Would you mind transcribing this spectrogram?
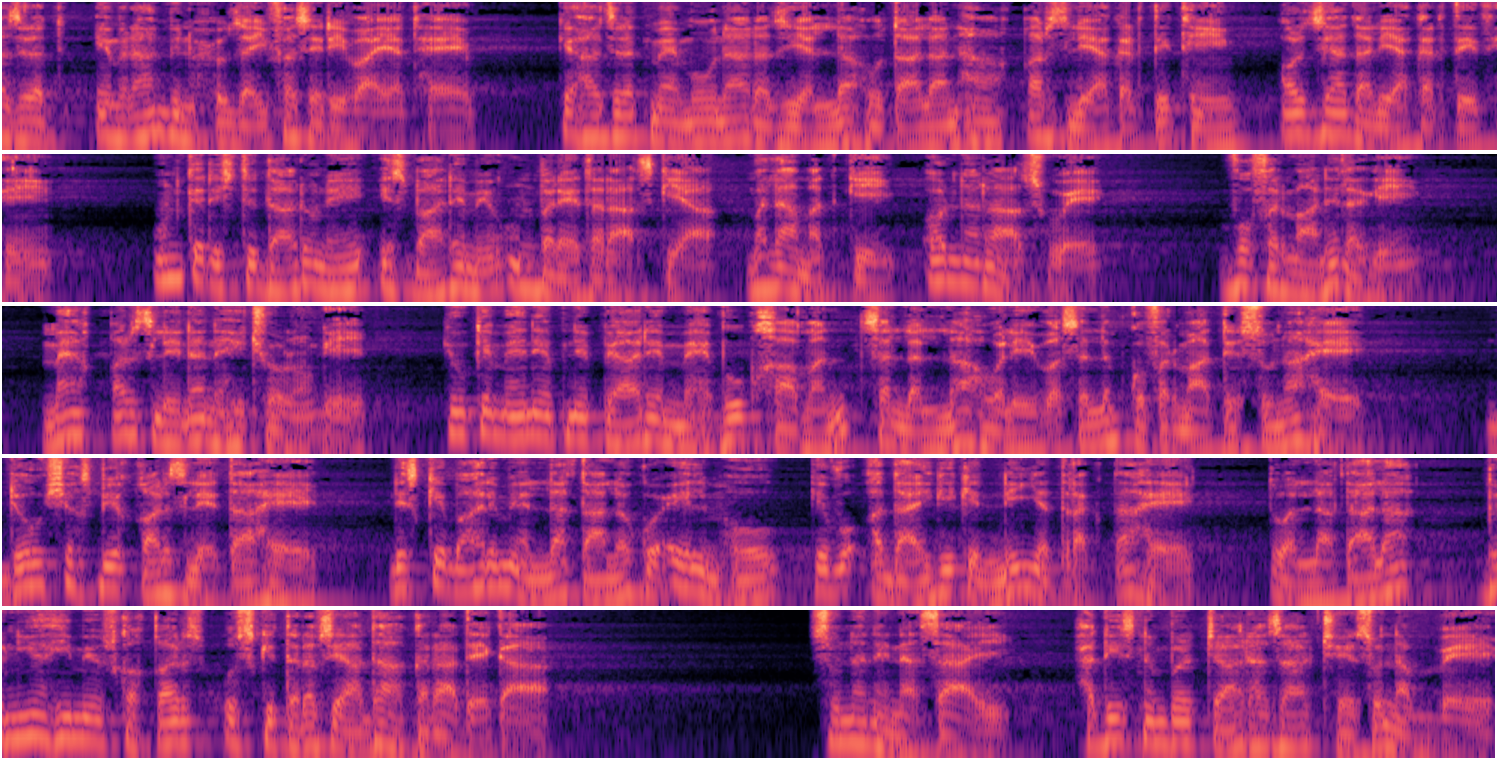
حضرت عمران بن حزیفہ سے روایت ہے کہ حضرت میمونہ رضی اللہ تعالیٰ عنہ قرض لیا کرتی تھیں اور زیادہ لیا کرتی تھیں۔ ان کے رشتہ داروں نے اس بارے میں ان پر اعتراض کیا، ملامت کی اور ناراض ہوئے۔ وہ فرمانے لگی میں قرض لینا نہیں چھوڑوں گی، کیونکہ میں نے اپنے پیارے محبوب خاون صلی اللہ علیہ وسلم کو فرماتے سنا ہے، جو شخص بھی قرض لیتا ہے، جس کے بارے میں اللہ تعالیٰ کو علم ہو کہ وہ ادائیگی کی نیت رکھتا ہے، تو اللہ تعالیٰ دنیا ہی میں اس کا قرض اس کی طرف سے ادا کرا دے گا۔ سنن نسائی، حدیث نمبر چار ہزار چھ سو نبے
